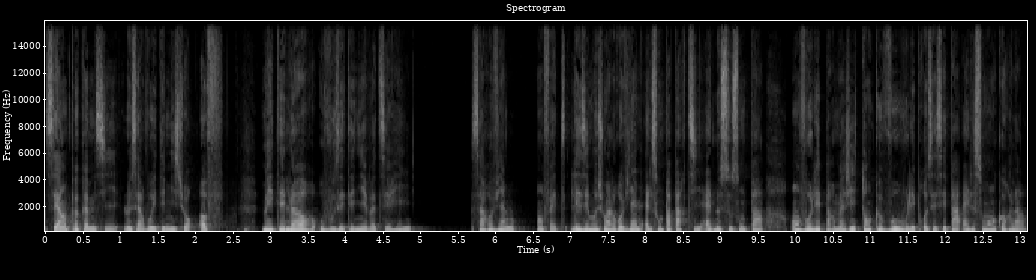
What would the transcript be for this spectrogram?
c'est un peu comme si le cerveau était mis sur off. Mais dès lors où vous éteignez votre série, ça revient en fait. Les émotions, elles reviennent, elles sont pas parties, elles ne se sont pas envolées par magie. Tant que vous, vous les processez pas, elles sont encore là.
